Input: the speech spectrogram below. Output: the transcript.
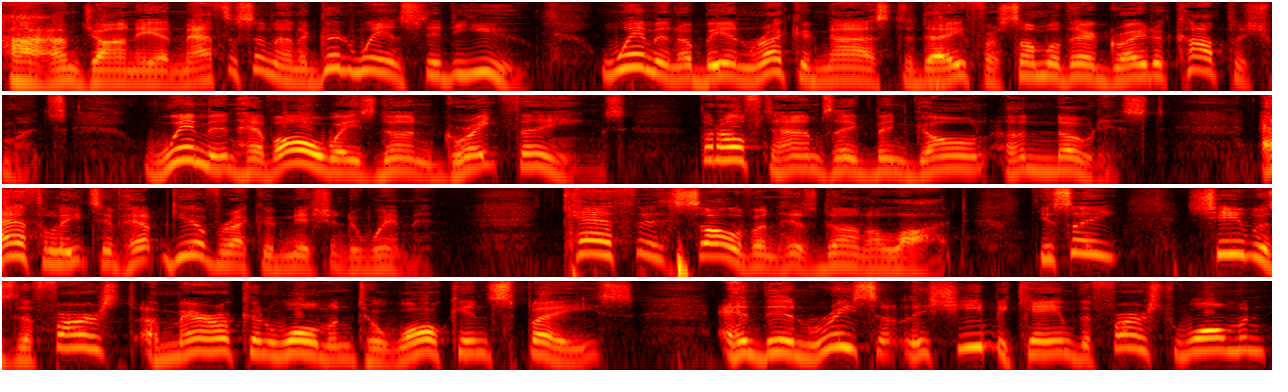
Hi, I'm John Ed Mathison, and a good Wednesday to you. Women are being recognized today for some of their great accomplishments. Women have always done great things, but oftentimes they've been gone unnoticed. Athletes have helped give recognition to women. Kathy Sullivan has done a lot. You see, she was the first American woman to walk in space, and then recently she became the first woman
